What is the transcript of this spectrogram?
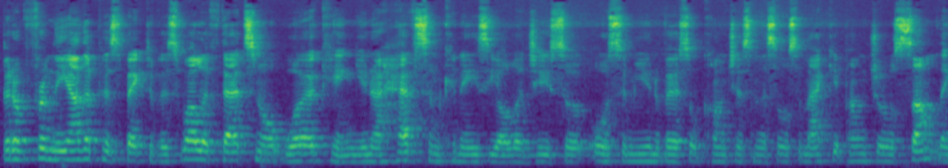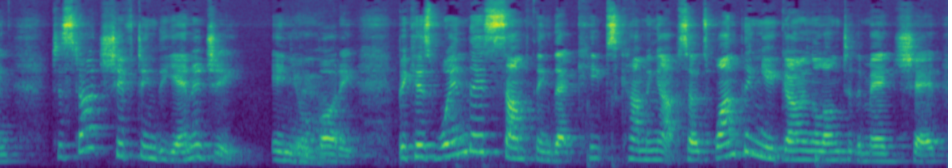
But from the other perspective as well, if that's not working, you know, have some kinesiology so, or some universal consciousness or some acupuncture or something to start shifting the energy in your body. Because when there's something that keeps coming up, so it's one thing you're going along to the med shed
